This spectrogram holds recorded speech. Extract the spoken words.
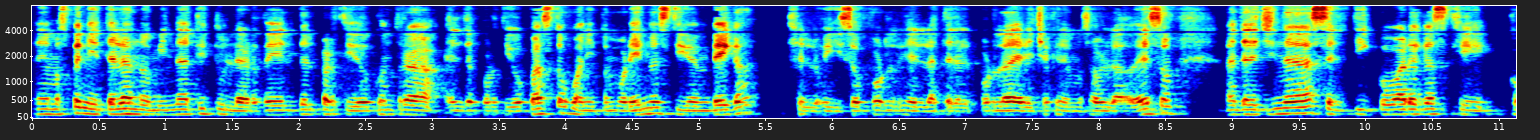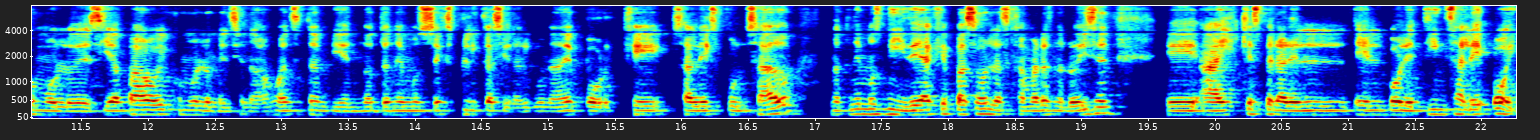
Tenemos pendiente la nómina titular del, del partido contra el Deportivo Pasto, Juanito Moreno, Steven Vega, que lo hizo por el lateral por la derecha, que no hemos hablado de eso. Andrés Ginás, el Tico Vargas, que como lo decía Pau y como lo mencionaba Juanse también, no tenemos explicación alguna de por qué sale expulsado, no tenemos ni idea qué pasó, las cámaras no lo dicen, eh, hay que esperar el, el boletín, sale hoy,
